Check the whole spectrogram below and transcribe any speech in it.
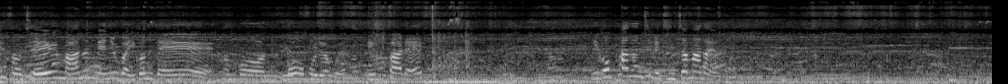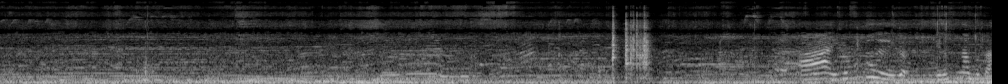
여기서 제일 많은 메뉴가 이건데 한번 먹어보려고요. 빅파레. 이거 파는 집에 진짜 많아요. 아, 이거 스푼은 이거, 이거 쓰나 보다.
